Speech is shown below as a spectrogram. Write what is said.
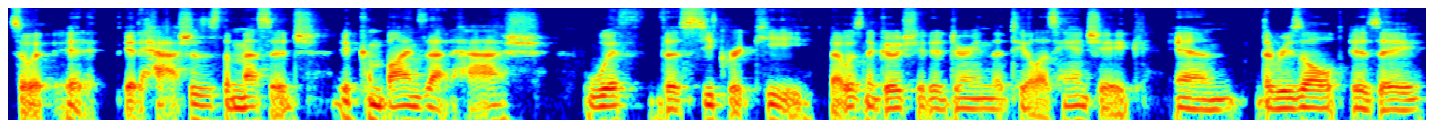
So it it, it hashes the message. It combines that hash with the secret key that was negotiated during the TLS handshake and the result is a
